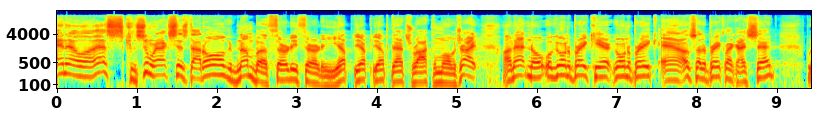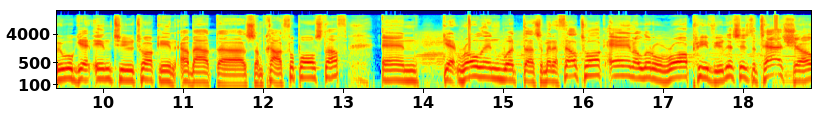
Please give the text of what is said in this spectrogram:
NMLS, consumeraccess.org, number 3030. Yep, yep, yep, that's Rocket Mortgage. All right, on that note, we're going to break here, going to break, and outside of break, like I said, we will get into talking about uh, some college football stuff and get rolling with uh, some NFL talk and a little Raw preview. This is the Taz Show.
